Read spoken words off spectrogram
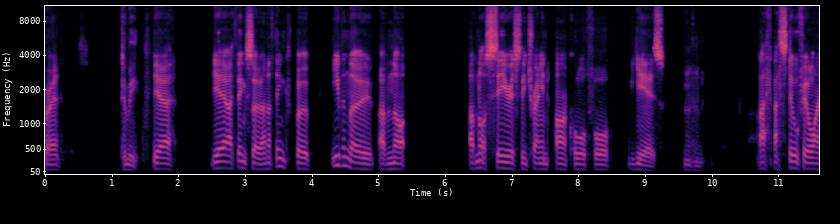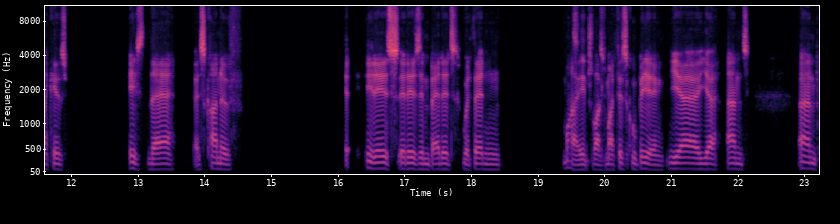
right. To me, Yeah, yeah, I think so. And I think for even though I've not, I've not seriously trained parkour for years, Mhm. I, I still feel like it's, it's there. It's kind of, it, it is, it is embedded within my like my physical being. Yeah, yeah, and and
